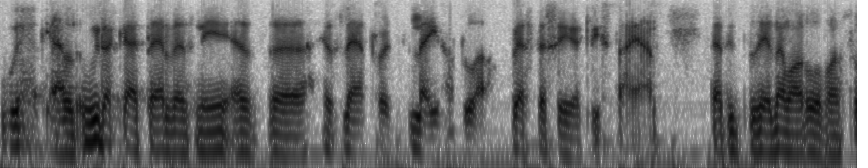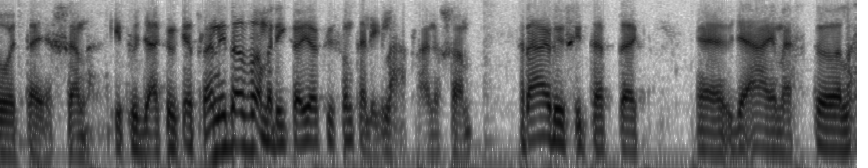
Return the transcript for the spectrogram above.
újra kell, újra kell tervezni, ez, ez lehet, hogy leírható a veszteségek listáján. Tehát itt azért nem arról van szó, hogy teljesen ki tudják őket venni, de az amerikaiak viszont elég látványosan ráerősítettek, ugye IMF-től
